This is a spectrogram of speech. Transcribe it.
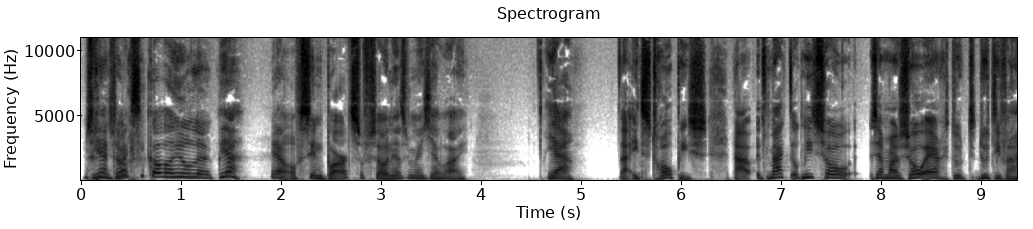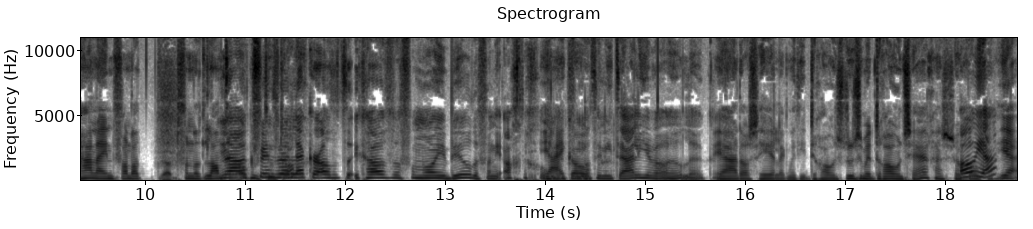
Misschien Ja, is toch? Mexico wel heel leuk. Ja. Ja, of Sint Barts of zo, net als met Hawaii. Ja. Nou, iets tropisch. Nou, het maakt ook niet zo, zeg maar, zo erg doet, doet die verhaallijn van dat, dat, van dat land er Nou, ook ik niet vind toe, het wel toch? lekker altijd. Ik hou wel van mooie beelden van die achtergrond. Ja, ik vond ook. dat in Italië wel heel leuk. Ja, dat is heerlijk met die drones. Doen ze met drones, hè? Gaan ze zo Oh, boven. ja? Ja.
